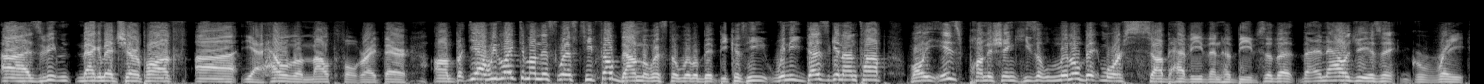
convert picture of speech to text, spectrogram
uh, Zabit Magomedsharipov, uh, yeah, hell of a mouthful right there. Um, but yeah, we liked him on this list. He fell down the list a little bit because he, when he does get on top, while he is punishing, he's a little bit more sub-heavy than Khabib. So the the analogy isn't great.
